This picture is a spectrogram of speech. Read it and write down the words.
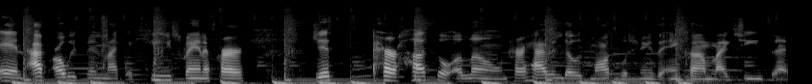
And I've always been like a huge fan of her. Just her hustle alone, her having those multiple streams of income, like she's an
